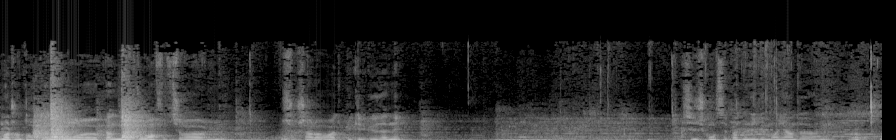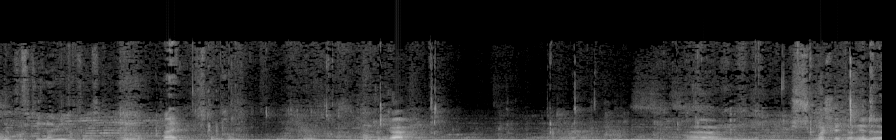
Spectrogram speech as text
moi, j'entends plein de bons, euh, plein de bons retours, en fait sur sur Charleroi depuis quelques années. C'est juste qu'on ne s'est pas donné les moyens de, de profiter de la ville, en fait. Ouais, je comprends. En tout cas, euh, moi je suis étonné de.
